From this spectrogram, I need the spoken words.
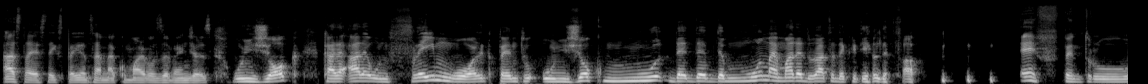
Asta este experiența mea cu Marvel's Avengers. Un joc care are un framework pentru un joc mult, de, de, de mult mai mare durată decât el de fapt. F pentru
